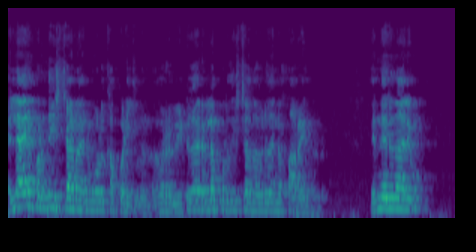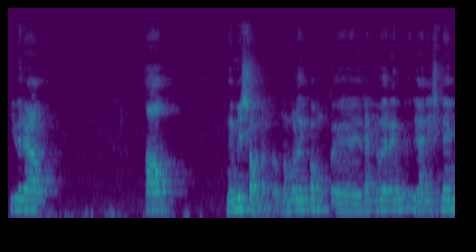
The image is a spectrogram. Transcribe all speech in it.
എല്ലാവരും പ്രതീക്ഷിച്ചാണ് അനുമോൾ കപ്പടിക്കുമെന്ന് അവരുടെ വീട്ടുകാരെല്ലാം പ്രതീക്ഷിച്ചാന്ന് അവർ തന്നെ പറയുന്നുണ്ട്. എന്നിരുന്നാലും ഇവരാ ആ നിമിഷം ഉണ്ടല്ലോ. നമ്മളിപ്പം രണ്ടുപേരെയും ജാനീഷിനെയും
